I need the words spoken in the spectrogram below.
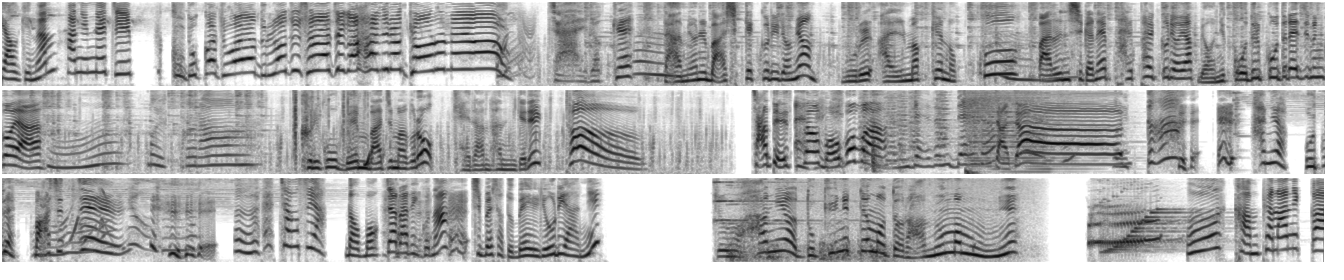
여기는 한인네 집. 구독과 좋아요 눌러주셔야 제가 한이랑 결혼해요. 자, 이렇게 라면을 맛있게 끓이려면 물을 알맞게 넣고 빠른 시간에 팔팔 끓여야 면이 꼬들꼬들해지는 거야. 음, 물 끓어. 그리고 맨 마지막으로 계란 한 개를 턱. 자, 됐어. 먹어봐. 짜잔. 한이야, 어때? 맛있지? 응, 청수야, 너 먹자랄이구나. 집에서도 매일 요리하니? 저 한이야, 너 끼니 때마다 라면만 먹니? 응, 간편하니까.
